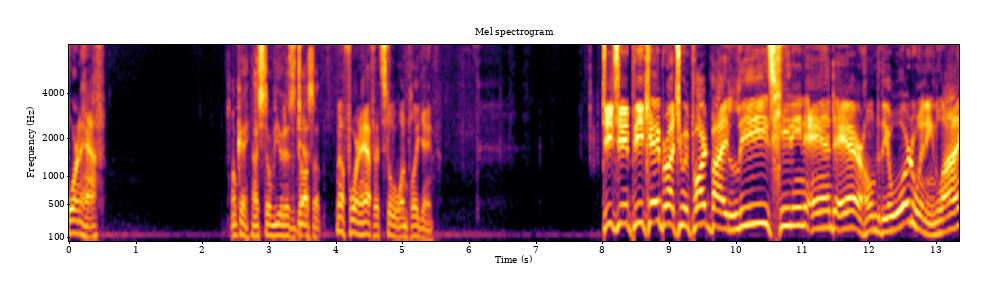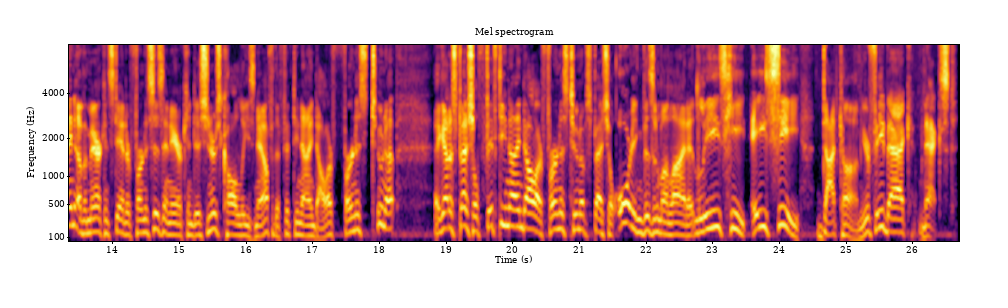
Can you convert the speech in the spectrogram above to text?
Four and a half. Okay, I still view it as a toss up. Well, four and a half, that's still a one play game. DJ and PK brought to you in part by Lee's Heating and Air, home to the award winning line of American Standard furnaces and air conditioners. Call Lee's now for the $59 furnace tune up. They got a special $59 furnace tune up special, or you can visit them online at leesheatac.com. Your feedback next.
